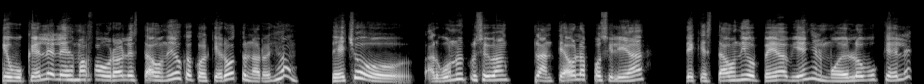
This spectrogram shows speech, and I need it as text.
que Bukele le es más favorable a Estados Unidos que a cualquier otro en la región. De hecho, algunos inclusive han planteado la posibilidad de que Estados Unidos vea bien el modelo Bukele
